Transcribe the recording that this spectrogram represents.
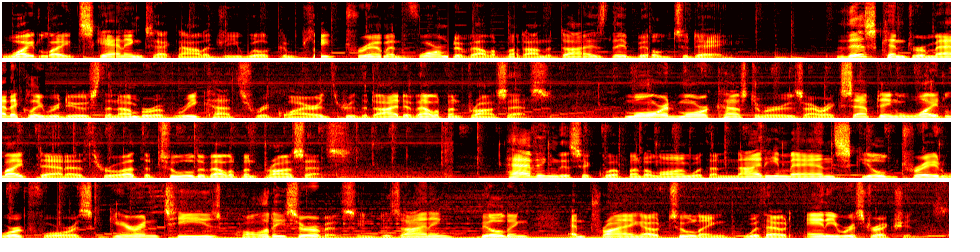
white light scanning technology will complete trim and form development on the dies they build today. This can dramatically reduce the number of recuts required through the die development process. More and more customers are accepting white light data throughout the tool development process. Having this equipment along with a 90 man skilled trade workforce guarantees quality service in designing, building, and trying out tooling without any restrictions.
